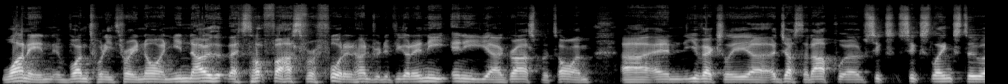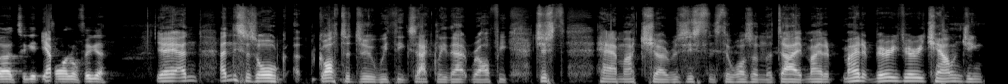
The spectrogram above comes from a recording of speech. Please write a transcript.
one in one twenty three nine. You know that that's not fast for a fourteen hundred if you have got any any uh, grasp of time, uh, and you've actually uh, adjusted up six six lengths to to get yep. your final figure. Yeah, and, and this has all got to do with exactly that, Ralphie. Just how much uh, resistance there was on the day it made it made it very very challenging,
